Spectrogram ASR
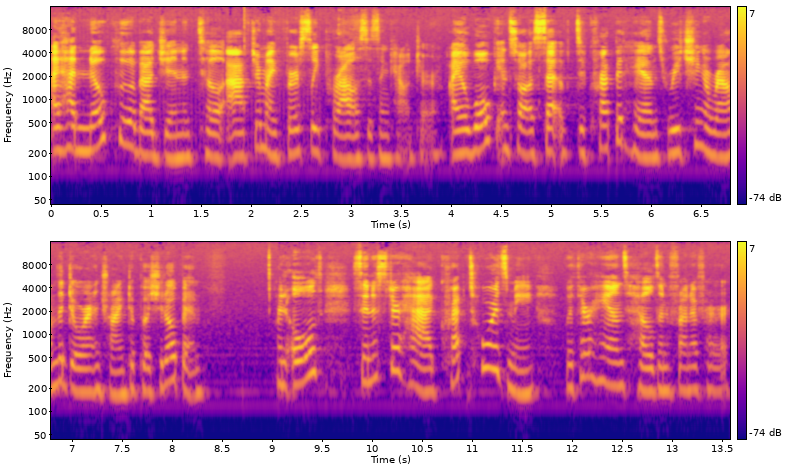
I had no clue about jinn until after my first sleep paralysis encounter. I awoke and saw a set of decrepit hands reaching around the door and trying to push it open. An old, sinister hag crept towards me with her hands held in front of her.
